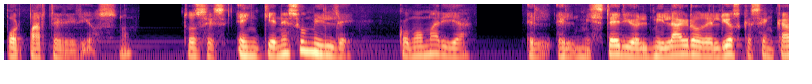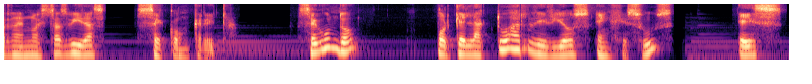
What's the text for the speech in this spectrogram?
por parte de Dios. Entonces, en quien es humilde, como María, el, el misterio, el milagro del Dios que se encarna en nuestras vidas, se concreta. Segundo, porque el actuar de Dios en Jesús es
